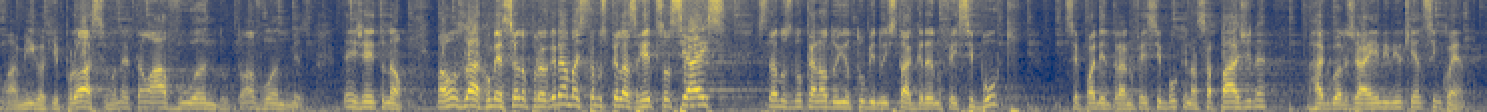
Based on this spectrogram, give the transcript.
um amigo aqui próximo, né? Estão avoando, estão avoando mesmo. Tem jeito não. Mas vamos lá, começando o programa, estamos pelas redes sociais, estamos no canal do YouTube, no Instagram, no Facebook. Você pode entrar no Facebook, nossa página, Rádio Guarujá M 1550.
